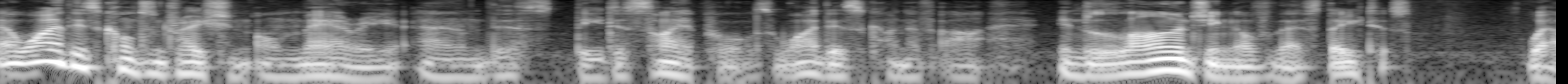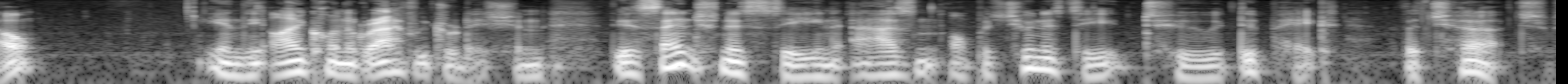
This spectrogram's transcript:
Now, why this concentration on Mary and this, the disciples? Why this kind of uh, enlarging of their status? Well, in the iconographic tradition, the Ascension is seen as an opportunity to depict the Church.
